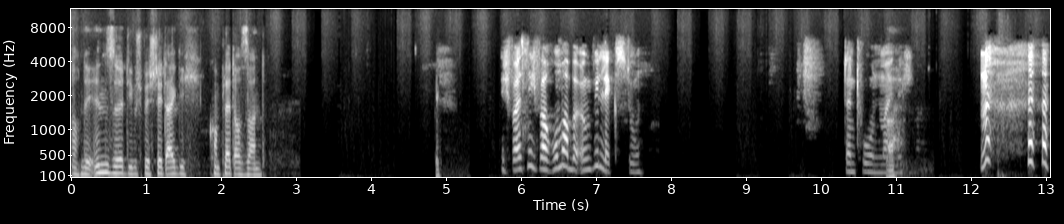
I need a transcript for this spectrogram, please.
noch eine Insel, die besteht eigentlich komplett aus Sand. Ich weiß nicht warum, aber irgendwie leckst du. Dein Ton, meine Ah. ich.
